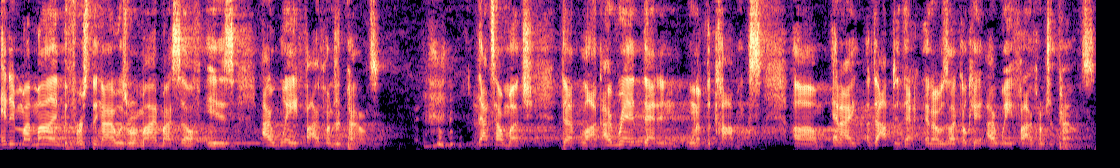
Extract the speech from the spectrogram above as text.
and in my mind, the first thing I always remind myself is I weigh 500 pounds. That's how much Deathlok. I read that in one of the comics, um, and I adopted that, and I was like, okay, I weigh 500 pounds.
